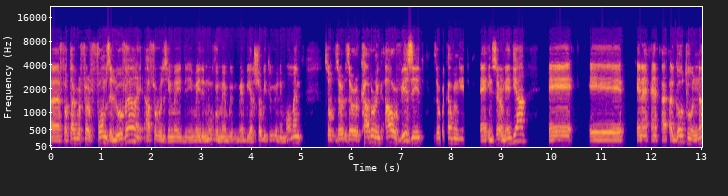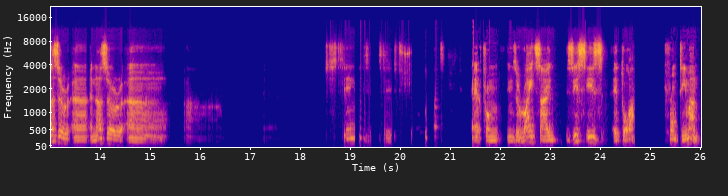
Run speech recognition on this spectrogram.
uh, photographer from the Louvre. Afterwards, he made he made a movie. Maybe maybe I'll show it to you in a moment. So they're, they're covering our visit. They're covering it uh, in their media. And I, will go to another another thing uh, from in the right side, this is a Torah from Timan,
